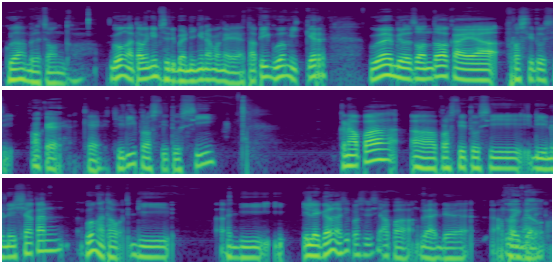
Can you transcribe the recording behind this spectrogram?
gue ambil contoh. Gue nggak tahu ini bisa dibandingin apa enggak ya. Tapi gue mikir gue ambil contoh kayak prostitusi. Oke. Oke, jadi prostitusi. Kenapa eh, prostitusi di Indonesia kan gue nggak tahu di eh, di ilegal nggak sih prostitusi apa nggak ada apa Legal. ada?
